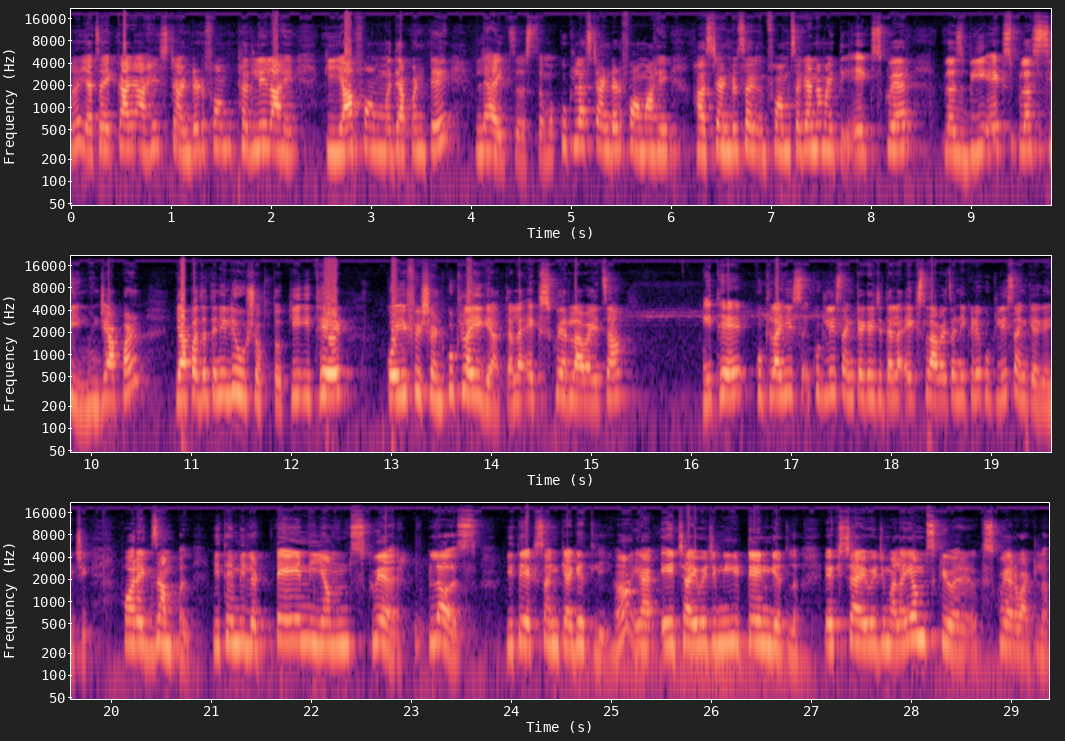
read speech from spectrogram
हं, याचा एक काय आहे? स्टँडर्ड फॉर्म ठरलेला आहे की या फॉर्ममध्ये आपण ते लिहायचं असतं. मग कुठला स्टँडर्ड फॉर्म आहे? हा स्टँडर्ड स फॉर्म सगळ्यांना माहिती. X square plus b x plus c म्हणजे आपण या पद्धतीने लिहू शकतो की इथे एक कोइफिशंट कुठलाही घ्या. त्याला एक्स स्क्वेअर लावायचा. इथे कुठलाही कुठली संख्या घ्यायची? त्याला एक्स लावायचा आणि इकडे कुठली संख्या घ्यायची? फॉर एक्झाम्पल इथे मी टेन यम स्क्वेअर प्लस इथे एक संख्या घेतली हां? या एच्या ऐवजी मी ही टेन घेतलं एक्सच्या ऐवजी मला यम स्क्वेअर स्क्वेअर वाटलं.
